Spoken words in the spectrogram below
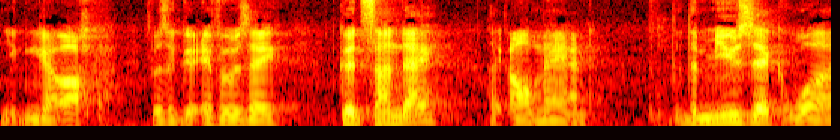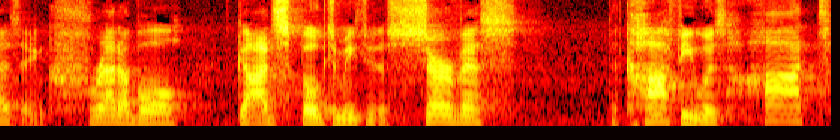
You can go, "Oh, if it was a good, if it was a good Sunday, like oh man, the music was incredible. God spoke to me through the service. The coffee was hot.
